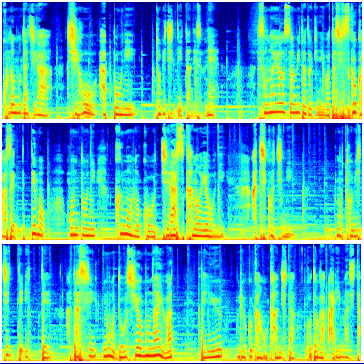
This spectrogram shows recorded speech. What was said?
子供たちが四方八方に飛び散っていったんですよね。その様子を見た時に私すごく焦ってでも本当に雲の子を散らすかのようにあちこちにもう飛び散っていって私もうどうしようもないわっていう無力感を感じたことがありました。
